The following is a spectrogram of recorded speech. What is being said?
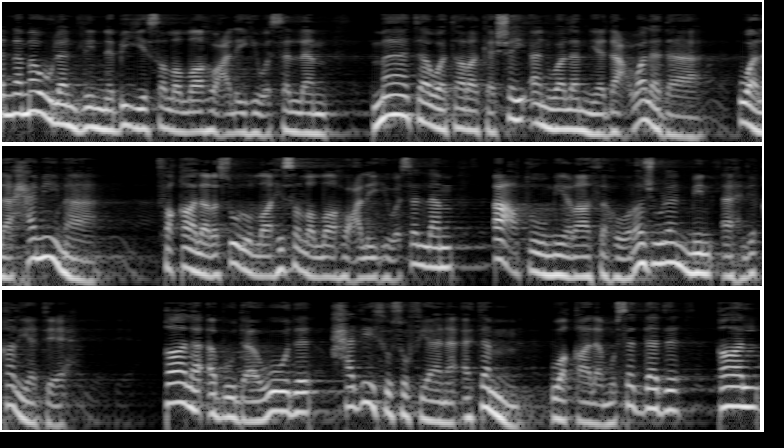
أن مولا للنبي صلى الله عليه وسلم مات وترك شيئا ولم يدع ولدا ولا حميما. فقال رسول الله صلى الله عليه وسلم أعطوا ميراثه رجلا من أهل قريته. قال أبو داود حديث سفيان أتم. وقال مسدد قال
